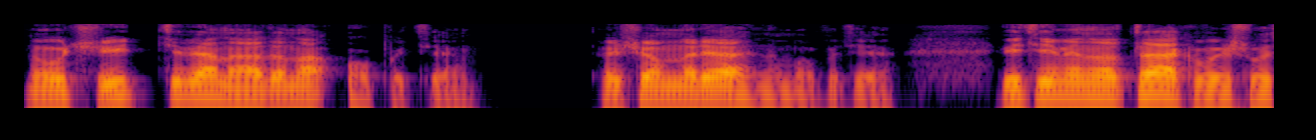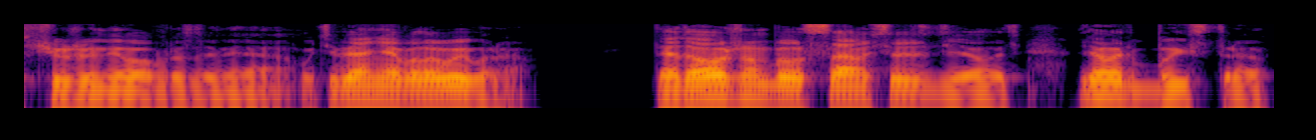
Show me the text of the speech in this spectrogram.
Научить тебя надо на опыте. Причем на реальном опыте. Ведь именно так вышло с чужими образами. У тебя не было выбора. Ты должен был сам все сделать. Делать быстро.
